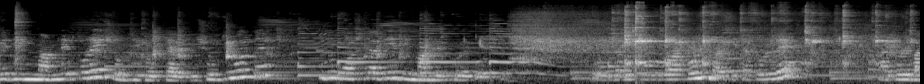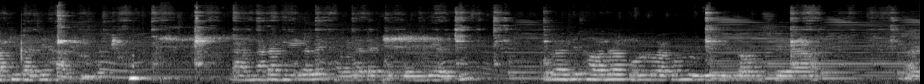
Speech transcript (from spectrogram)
যে ডিম মামলেট করে সবজি করতে আর কি। সবজি বলতে শুধু মশলা দিয়ে ডিম মামলেট করে করতে করব এখন বাকিটা করলে তারপরে বাকি কাজে হাত দিব। রান্নাটা হয়ে গেলে ঝামেলাটা একটু কমবে আর কি। ওরা যে খাওয়া দাওয়া করল এখন রুটি দিলাম শ্রেয়া আর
